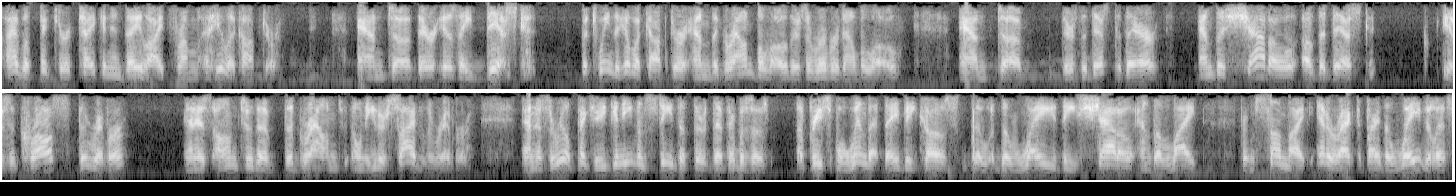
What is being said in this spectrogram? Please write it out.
I have a picture taken in daylight from a helicopter, and uh, there is a disc between the helicopter and the ground below. There's a river down below, and uh, there's the disc there and the shadow of the disk is across the river and is onto the, the ground on either side of the river. And it's a real picture. You can even see that there, that there was a appreciable wind that day because the, the way the shadow and the light from sunlight interacted by the wavelets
